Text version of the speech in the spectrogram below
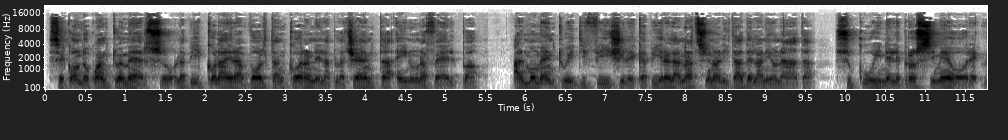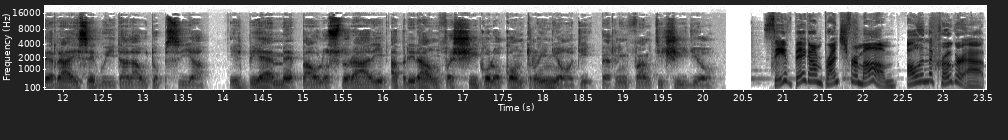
Secondo quanto emerso, la piccola era avvolta ancora nella placenta e in una felpa. Al momento è difficile capire la nazionalità della neonata, su cui nelle prossime ore verrà eseguita l'autopsia. Il PM Paolo Storari aprirà un fascicolo contro ignoti per l'infanticidio. Save big on brunch for mom, all in the Kroger app.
